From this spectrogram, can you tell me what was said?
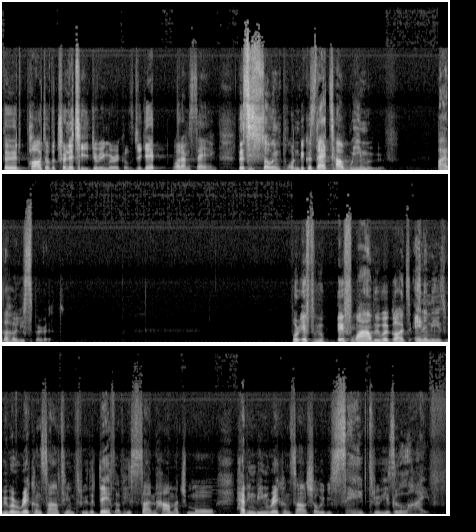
third part of the Trinity doing miracles. Do you get what I'm saying? This is so important because that's how we move by the Holy Spirit. For if, we, if while we were God's enemies, we were reconciled to him through the death of his son, how much more, having been reconciled, shall we be saved through his life?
